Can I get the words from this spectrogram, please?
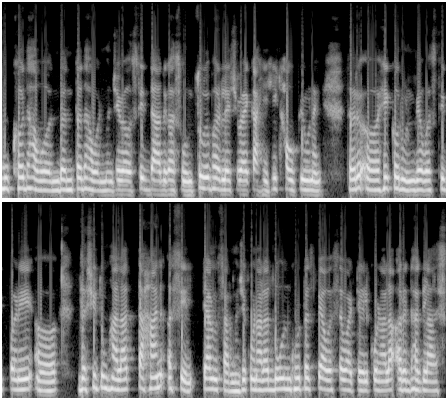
मुख धावण दंत धावण म्हणजे व्यवस्थित दात घासून चूळ भरल्याशिवाय काहीही खाऊ पिऊ नये. तर हे करून व्यवस्थितपणे जशी तुम्हाला तहान असेल त्यानुसार म्हणजे कोणाला दोन घोटच प्यावंसं वाटेल कोणाला अर्धा ग्लास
